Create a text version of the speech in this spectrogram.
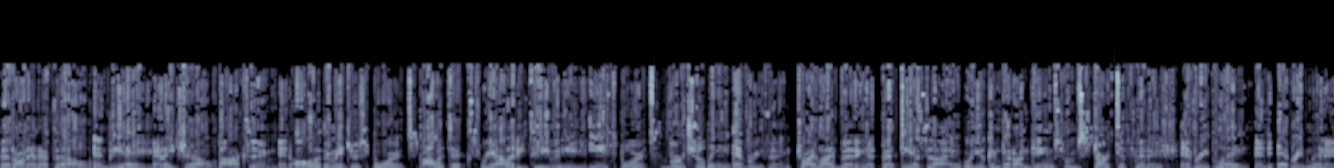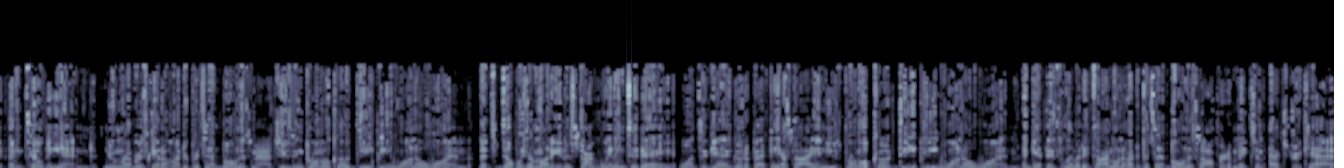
Bet on NFL, NBA, NHL, boxing, and all other major sports, politics, reality TV, esports, virtually everything. Try live betting at BetDSI, where you can bet on games from start to finish, every play, and every minute until the end. New members get a 100% bonus match using promo code DP101. That's double your money to start winning today. Once again, go to BetDSI and use promo code DP101 and get this limited time 100% bonus offer to make some extra cash.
